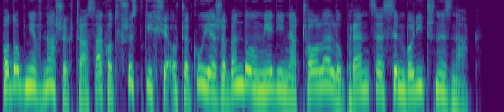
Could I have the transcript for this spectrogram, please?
Podobnie w naszych czasach od wszystkich się oczekuje, że będą mieli na czole lub ręce symboliczny znak,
